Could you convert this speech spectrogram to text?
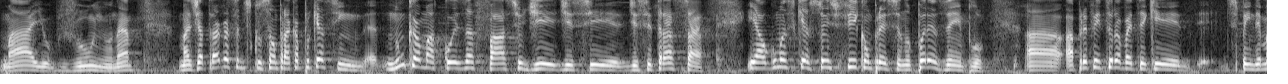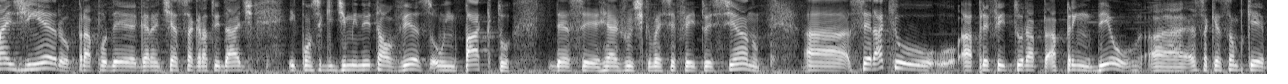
maio, junho, né? Mas já trago essa discussão para cá porque, assim, nunca é uma coisa fácil de, de, se, de se traçar. E algumas questões ficam para esse ano. Por exemplo, a, a prefeitura vai ter que despender mais dinheiro para poder garantir essa gratuidade e conseguir diminuir, talvez, o impacto desse reajuste que vai ser feito esse ano. Ah, será que o, a prefeitura ap- aprendeu ah, essa questão porque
